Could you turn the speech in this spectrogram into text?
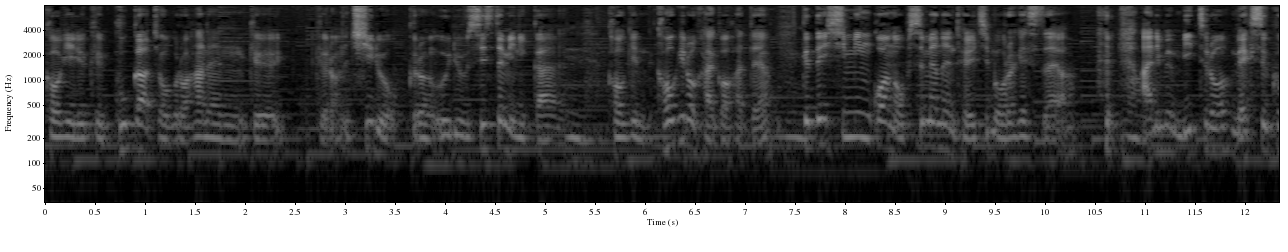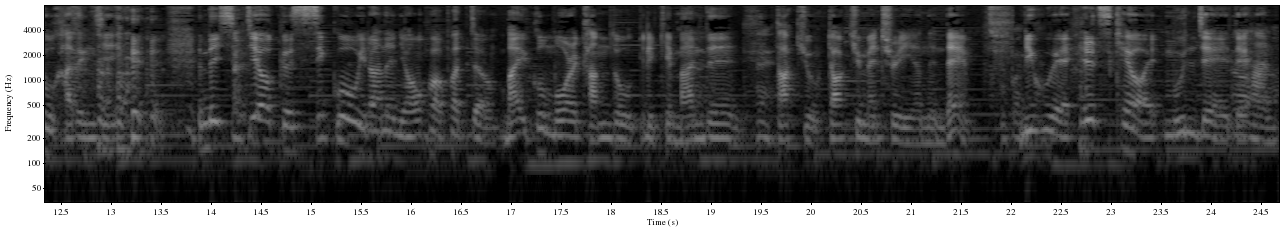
거기 이렇게 국가적으로 하는 그 그런 치료 그런 의료 시스템이니까 음. 거기 거기로 갈 것 같아요. 근데 시민권 없으면은 될지 모르겠어요. 아니면 밑으로 멕시코 가든지. 근데 심지어 그 Sicko이라는 영화 봤죠. 마이클 모어 감독 이렇게 만든 네. 다큐 다큐멘터리였는데. 미국의 헬스케어 문제에 대한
